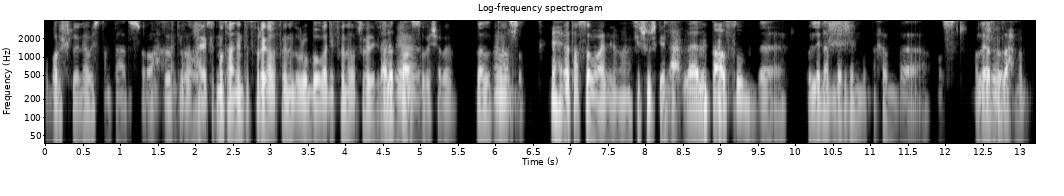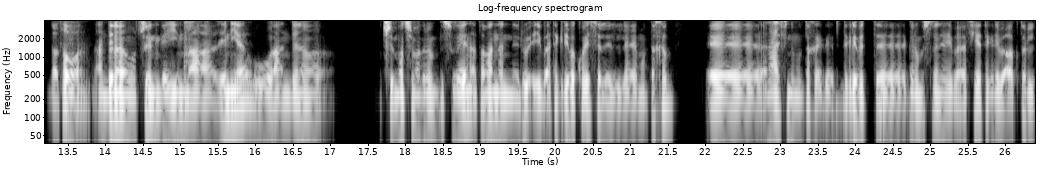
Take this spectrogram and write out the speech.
وبرشلوناوي استمتعت ح خالص. كانت متعة إن أنت تتفرج على final أوروبا وبعدين final أفريقيا دي كانت لا حاجة للتعصب يا شباب، لا آه، للتعصب. لا اتعصبوا عادي يا جماعة ما فيش مشكلة. لأ، لا للتعصب، كلنا بنخدم منتخب مصر، إيه يا الله. أحمد؟ لأ طبعًا، عندنا ماتشين جايين مع غينيا وعندنا ماتش ماتش مع جنوب السودان، أتمنى إن يرو يبقى تجربة كويسة للمنتخب، أنا عارف إن المنتخب تجربة جنوب السودان هيبقى فيها تجربة أكتر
